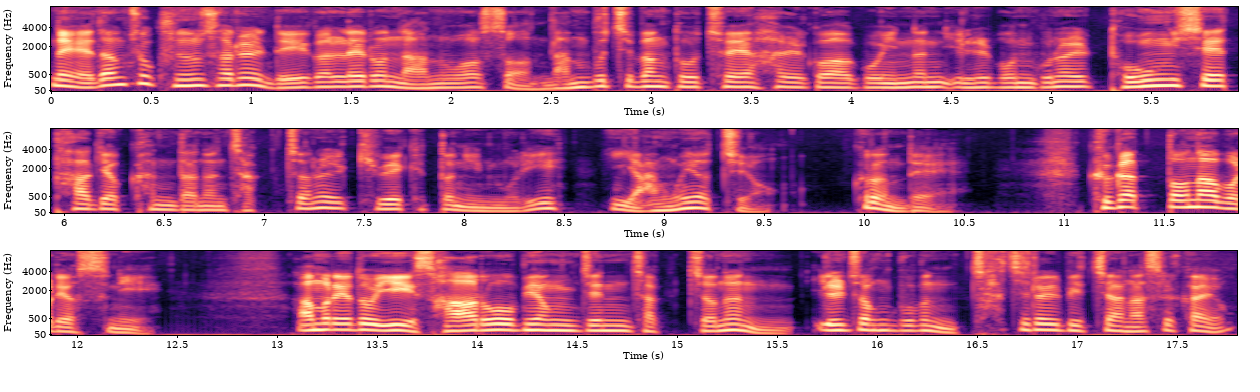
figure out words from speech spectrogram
네, 당초 군사를 네 갈래로 나누어서 남부지방 도처에 할거하고 있는 일본군을 동시에 타격한다는 작전을 기획했던 인물이 양호였지요. 그런데 그가 떠나버렸으니 아무래도 이 사로병진 작전은 일정 부분 차질을 빚지 않았을까요?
